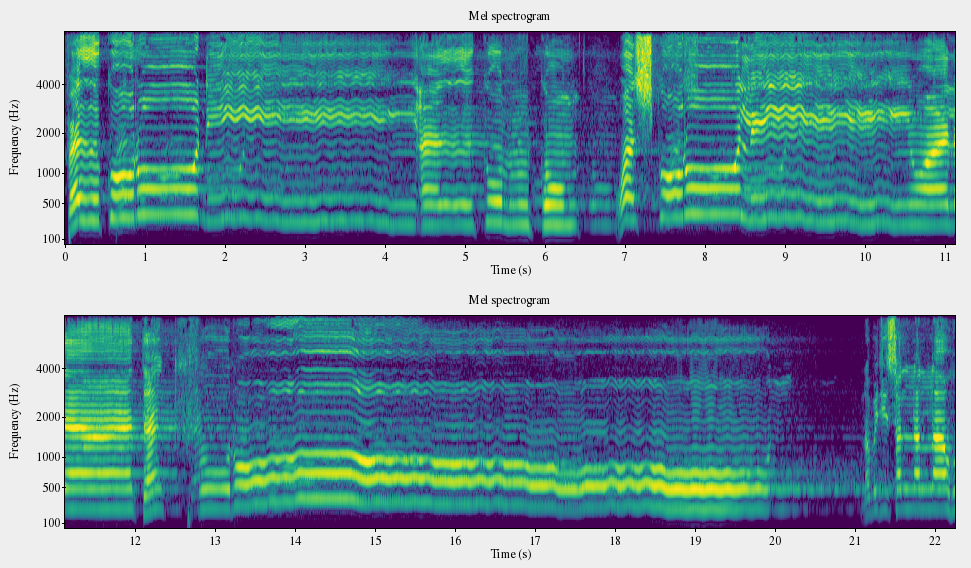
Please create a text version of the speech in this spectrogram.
فاذكروني أذكركم واشكروا لي ولا تكفرون নবীজি সাল্লাল্লাহু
